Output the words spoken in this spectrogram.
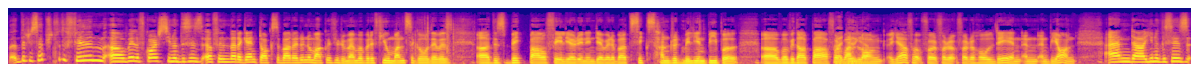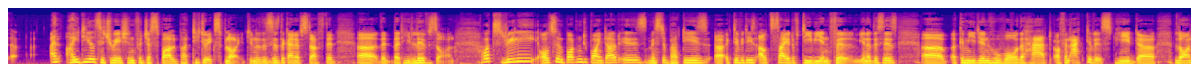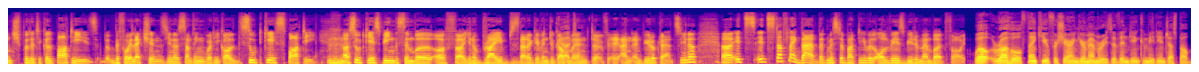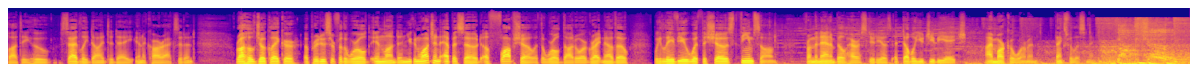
The reception for the film, uh, well, of course, you know, this is a film that again talks about. I don't know, Marco, if you remember, but a few months ago there was uh, this big power failure in India where about 600 million people uh, were without power for I one do, yeah. long, yeah, for for for a, for a whole day and and and beyond. And uh, you know, this is an ideal situation for Jaspal Bhatti to exploit. You know, this is the kind of stuff that uh, that that he lives on. What's really also important to point out is Mr. Bhatti's uh, activities outside of TV and film. You know, this is uh, a comedian who wore the hat of an activist. He'd uh, launch political parties before elections. You know, something what he called the suitcase party. Mm-hmm. A suitcase being the symbol of uh, you know bribes that are given to government gotcha. Uh, and and bureaucrats. You know, it's it's stuff like that that Mr. Bhatti will always be remembered for. It. Well, Rahul, thank you for sharing your memories of Indian comedian Jaspal Bhatti, who sadly died today in a car accident. Rahul Joglekar, a producer for The World in London. You can watch an episode of Flop Show at theworld.org. Right now, though, we leave you with the show's theme song from the Nan and Bill Harris studios at WGBH. I'm Marco Werman. Thanks for listening. Right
